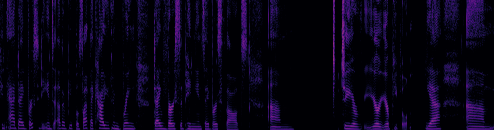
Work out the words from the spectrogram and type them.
can add diversity into other people's life, like how you can bring diverse opinions, diverse thoughts um, to your your your people. Yeah. Um,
